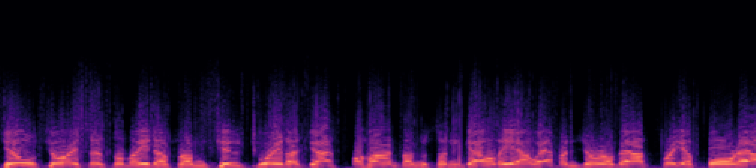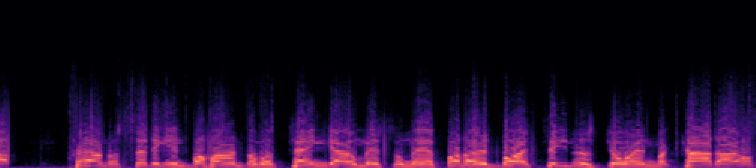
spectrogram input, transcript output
Dual Choice is the leader from Tutuila. Just behind them, Singolio. Avenger about three or four out. Crown is sitting in behind them with Tango Miss, and they're followed by Tina's Joy and Mikado.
